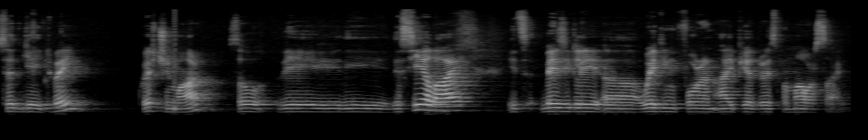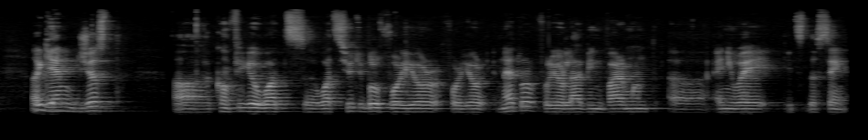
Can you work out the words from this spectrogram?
Set gateway question mark. So the the the CLI it's basically uh, waiting for an IP address from our side. Again just uh, configure what's uh, what's suitable for your for your network for your lab environment uh, anyway it's the same.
